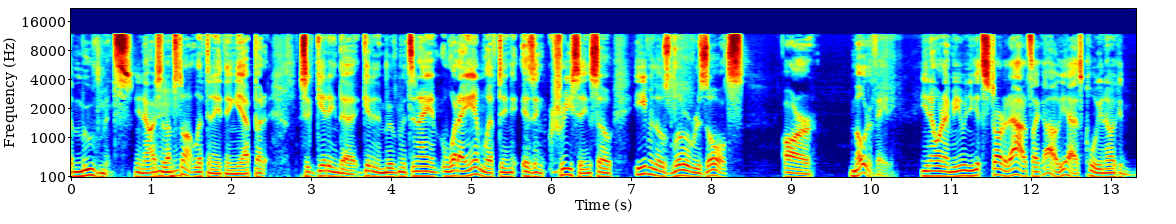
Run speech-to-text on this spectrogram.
the movements. You know, I said I'm still not lifting anything yet, but I said getting the getting the movements, and I am what I am lifting is increasing. So even those little results are motivating. You know what I mean? When you get started out, it's like, oh yeah, it's cool. You know, I could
